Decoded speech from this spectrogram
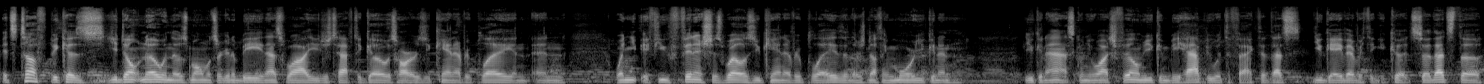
it's tough because you don't know when those moments are going to be, and that's why you just have to go as hard as you can every play. And and when you, if you finish as well as you can every play, then there's nothing more you can you can ask. When you watch film, you can be happy with the fact that that's you gave everything you could. So that's the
